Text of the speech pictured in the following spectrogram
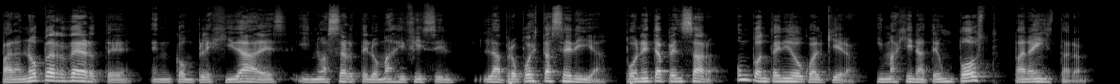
para no perderte en complejidades y no hacerte lo más difícil, la propuesta sería, ponete a pensar un contenido cualquiera. Imagínate un post para Instagram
